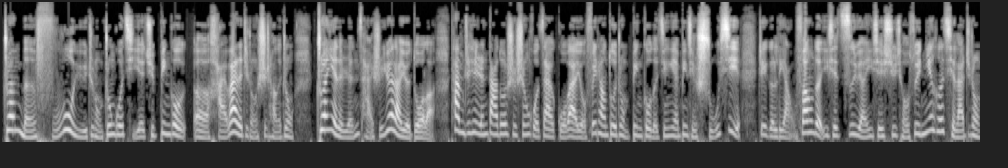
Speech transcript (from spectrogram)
专门服务于这种中国企业去并购呃海外的这种市场的这种专业的人才是越来越多了。他们这些人大多是生活在国外，有非常多这种并购的经验，并且熟悉这个两方的一些资源、一些需求，所以捏合起来，这种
